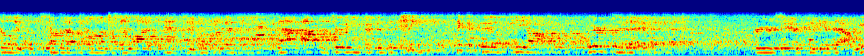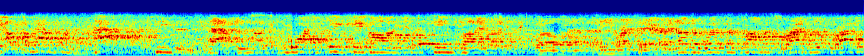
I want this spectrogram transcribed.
facility that's coming up on July 10th. So you don't want to miss that opportunity. You can visit any ticket sales kiosk here today for your chance to get that. We also have some half season passes. You watch the Kings take on teams like, well, that team right there, another Western Conference rival, rival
